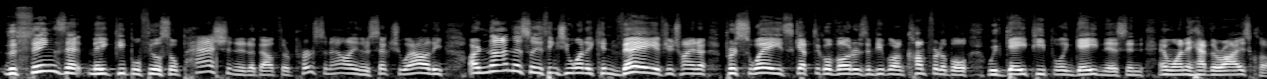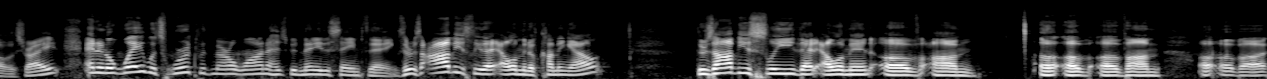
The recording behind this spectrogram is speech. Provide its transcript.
the things that make people feel so passionate about their personality and their sexuality are not necessarily things you want to convey if you're trying to persuade skeptical voters and people are uncomfortable with gay people and gayness and, and want to have their eyes closed, right? And in a way, what's worked with marijuana has been many of the same things. There's obviously that element of coming out. There's obviously that element of um, of of um, uh, of, uh,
